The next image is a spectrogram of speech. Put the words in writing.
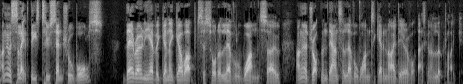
I'm going to select these two central walls they're only ever going to go up to sort of level one. So I'm going to drop them down to level one to get an idea of what that's going to look like.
